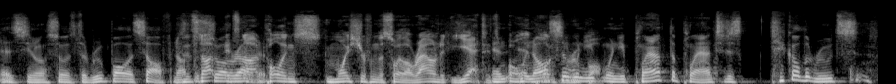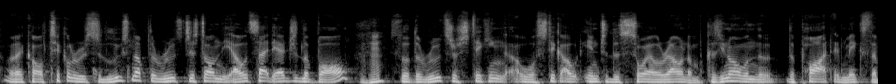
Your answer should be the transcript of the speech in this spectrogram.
As you know, so it's the root ball itself, not it's the not, soil it's around not it pulling moisture from the soil around it yet. It's and, and also when you ball. when you plant the plant, just tickle the roots, what I call tickle roots, to loosen up the roots just on the outside edge of the ball, Mm-hmm. so that the roots are sticking uh, will stick out into the soil around them. Because you know when the the pot it makes the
